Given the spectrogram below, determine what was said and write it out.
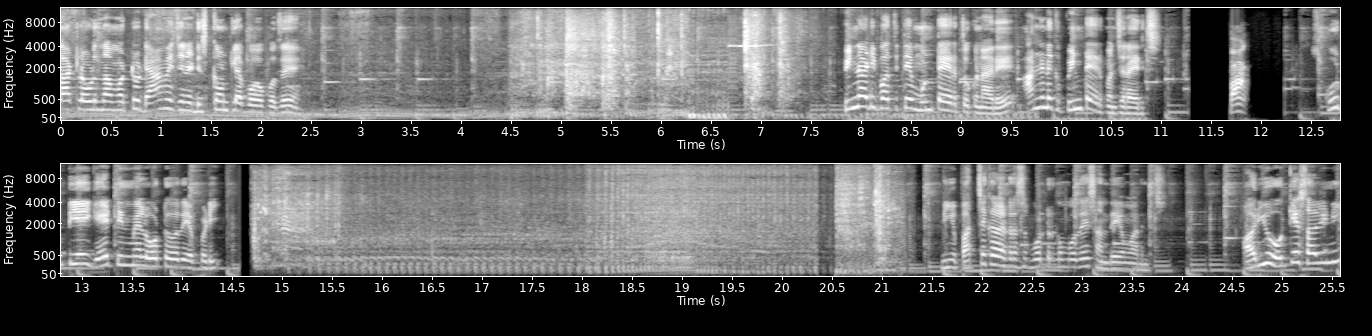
காட்டுல விழுந்தா மட்டும் டேமேஜ் என்ன டிஸ்கவுண்ட்ல போக போகுது. பின்னாடி பார்த்துட்டே முன் டயர் தூக்குனாரு. அண்ணனுக்கு பின் டயர் பஞ்சர் ஆயிருச்சு. ஸ்கூட்டியை கேட்டின் மேல் ஓட்டுவது எப்படி? நீங்க பச்சை கலர் ட்ரெஸ் போட்டிருக்கும் போதே சந்தேகமா இருந்துச்சு. ஆர் யூ ஓகே சாலினி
